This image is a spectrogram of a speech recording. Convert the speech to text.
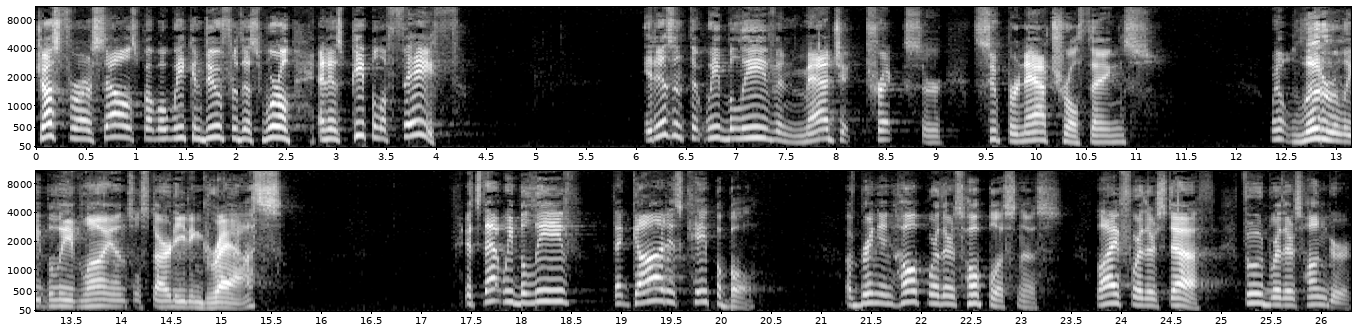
just for ourselves, but what we can do for this world. And as people of faith, it isn't that we believe in magic tricks or supernatural things. We don't literally believe lions will start eating grass. It's that we believe that God is capable of bringing hope where there's hopelessness, life where there's death, food where there's hunger,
